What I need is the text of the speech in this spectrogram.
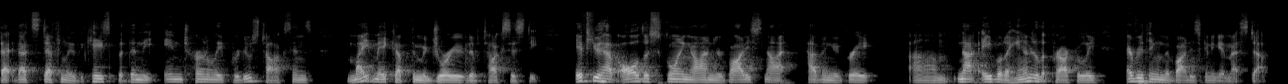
that that's definitely the case but then the internally produced toxins might make up the majority of toxicity. If you have all this going on your body's not having a great um, not able to handle it properly everything in the body is going to get messed up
